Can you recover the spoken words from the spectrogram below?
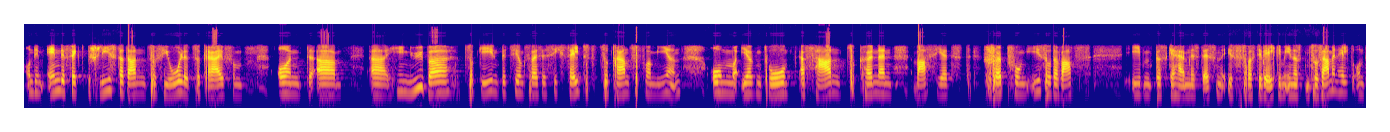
und im Endeffekt beschließt er dann zur Fiole zu greifen und äh, äh, hinüber zu gehen, beziehungsweise sich selbst zu transformieren, um irgendwo erfahren zu können, was jetzt Schöpfung ist oder was eben das Geheimnis dessen ist, was die Welt im Innersten zusammenhält. Und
